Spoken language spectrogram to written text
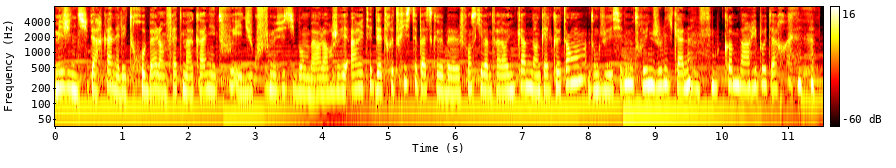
mais j'ai une super canne, elle est trop belle en fait, ma canne et tout. Et du coup, je me suis dit Bon, bah alors je vais arrêter d'être triste parce que bah, je pense qu'il va me falloir une canne dans quelques temps. Donc je vais essayer de me trouver une jolie canne, comme dans Harry Potter.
